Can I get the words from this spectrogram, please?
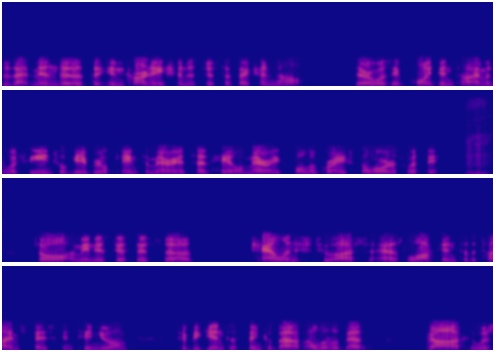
Does that mean the, the incarnation is just a fiction? No. There was a point in time in which the angel Gabriel came to Mary and said, Hail Mary, full of grace, the Lord is with thee. Mm. So, I mean, it's just this uh, challenge to us as locked into the time space continuum to begin to think about a little bit God, who is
